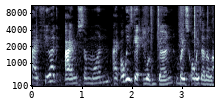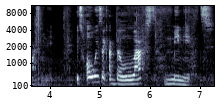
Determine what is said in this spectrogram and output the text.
I feel like i'm someone i always get work done but it's always at the last minute it's always like at the last minute.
